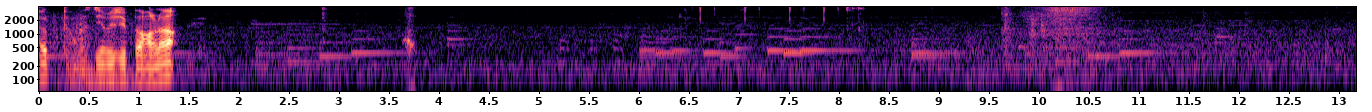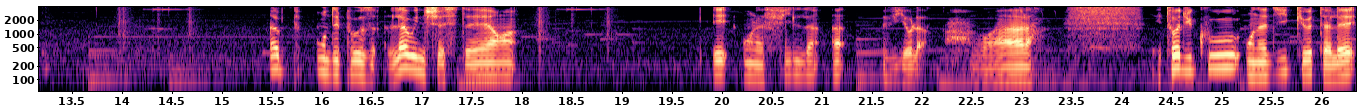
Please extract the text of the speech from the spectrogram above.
Hop, on va se diriger par là. On dépose la Winchester. Et on la file à Viola. Voilà. Et toi du coup, on a dit que t'allais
